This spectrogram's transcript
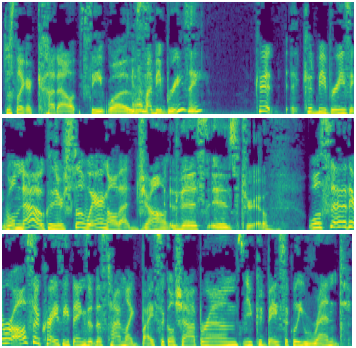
just like a cutout seat was. Yeah, it might be breezy. Could it could be breezy. Well, no, because you're still wearing all that junk. This is true. Well, so there were also crazy things at this time, like bicycle chaperones. You could basically rent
